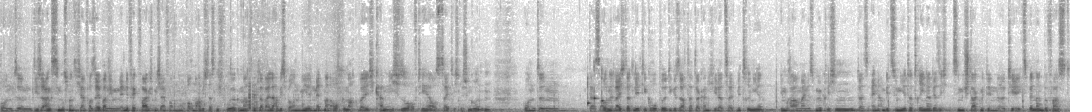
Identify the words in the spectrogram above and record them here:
Und ähm, diese Angst, die muss man sich einfach selber nehmen. Im Endeffekt frage ich mich einfach nur, warum habe ich das nicht früher gemacht? Mittlerweile habe ich es bei mir in Mettmann auch gemacht, weil ich kann nicht so oft hierher aus zeittechnischen Gründen. Und ähm, da ist auch eine Leichtathletikgruppe, die gesagt hat, da kann ich jederzeit mittrainieren im Rahmen meines Möglichen. Da ist ein ambitionierter Trainer, der sich ziemlich stark mit den äh, TRX-Bändern befasst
